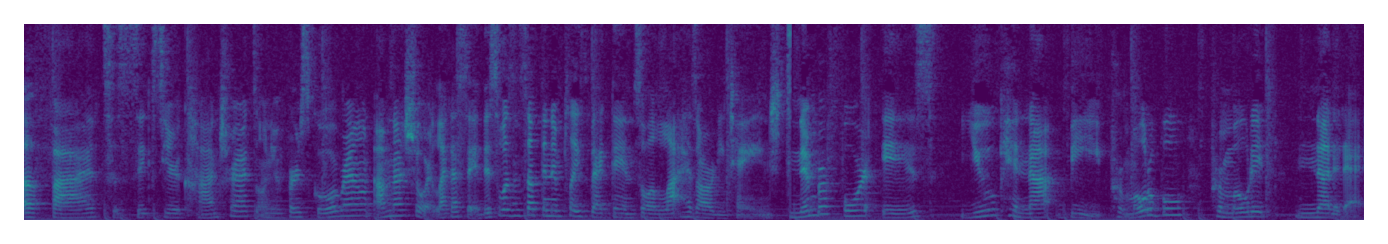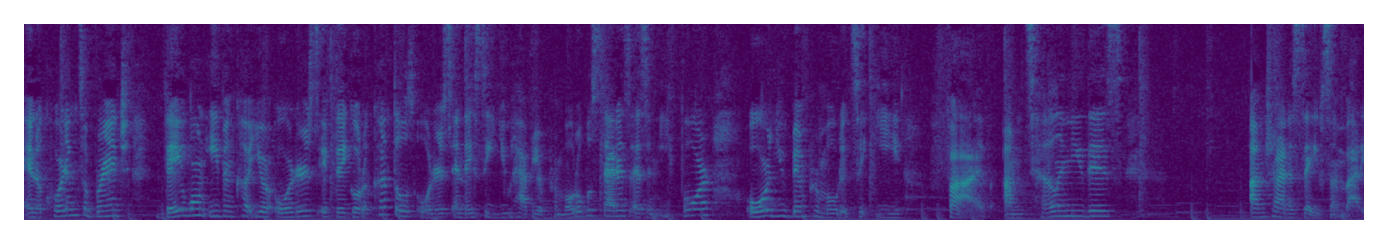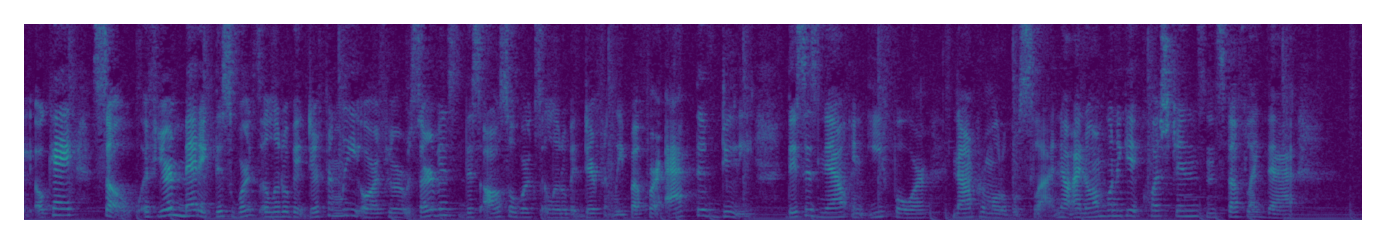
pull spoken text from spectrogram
a five to six year contract on your first go around i'm not sure. Like i said this wasn't something in place back then so a lot has already changed. Number four is you cannot be promotable promoted none of that. And according to branch they won't even cut your orders if they go to cut those orders and they see you have your promotable status as an e4 or you've been promoted to e5 i'm telling you this I'm trying to save somebody, okay? So if you're a medic, this works a little bit differently, or if you're a reservist, this also works a little bit differently. But for active duty, this is now an E4 non-promotable slot. Now I know I'm gonna get questions and stuff like that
